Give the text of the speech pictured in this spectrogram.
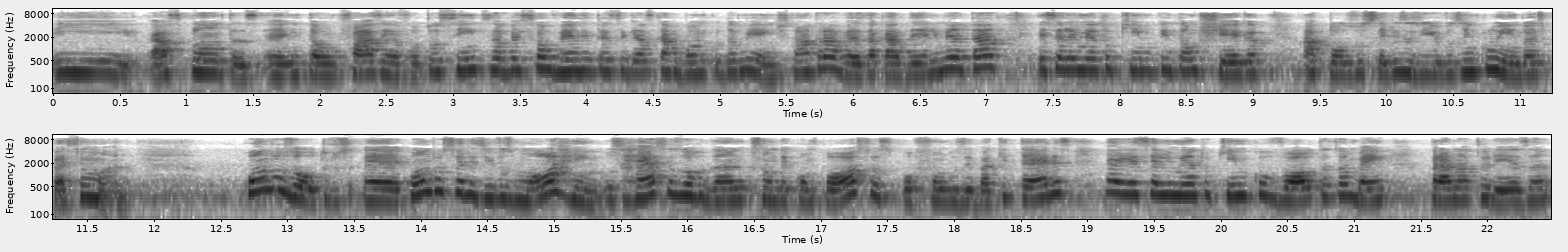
e as plantas é, então fazem a fotossíntese absorvendo esse gás carbônico do ambiente. Então, através da cadeia alimentar, esse elemento químico então chega a todos os seres vivos, incluindo a espécie humana. Quando os outros, é, quando os seres vivos morrem, os restos orgânicos são decompostos por fungos e bactérias, e aí esse alimento químico volta também para a natureza.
